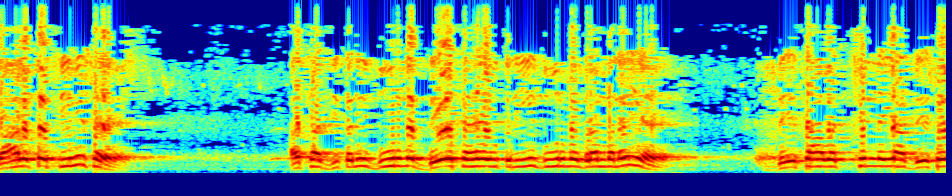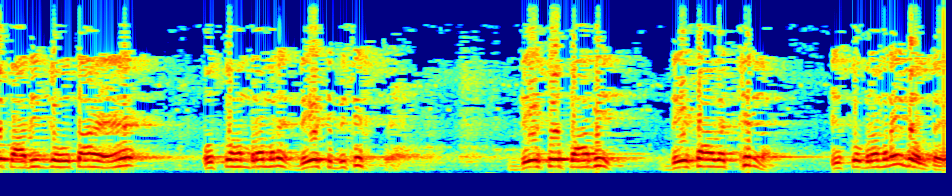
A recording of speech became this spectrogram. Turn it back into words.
काल तो सीमित है। अच्छा जितनी दूर में देश है, उतनी दूर में ब्रह्म नहीं है। देशावच्छिन्न या देशोपाधिक जो होता है, उसको हम ब्रह्म नहीं, देश विशिष्ट देशोपाधिक, देशावच्छिन्न, इसको ब्रह्म नहीं बोलते।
